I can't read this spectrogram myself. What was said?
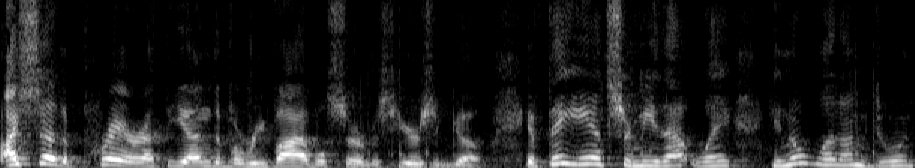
I said a prayer at the end of a revival service years ago. If they answer me that way, you know what I'm doing?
